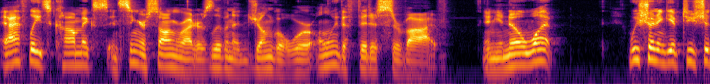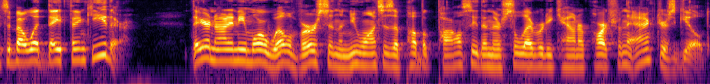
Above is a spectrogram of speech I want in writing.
Athletes, comics, and singer songwriters live in a jungle where only the fittest survive. And you know what? we shouldn't give two shits about what they think either. They are not any more well versed in the nuances of public policy than their celebrity counterparts from the Actors Guild.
